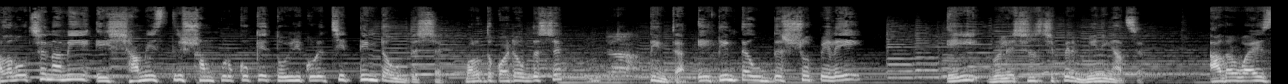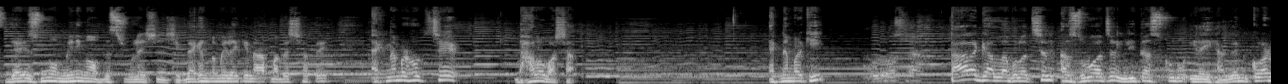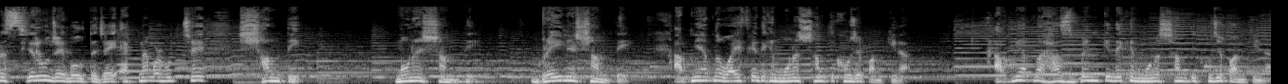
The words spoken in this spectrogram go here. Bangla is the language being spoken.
আল্লাহ বলছেন, আমি এই স্বামী স্ত্রীর সম্পর্ককে তৈরি করেছি তিনটা উদ্দেশ্যে। বলো তো কয়টা উদ্দেশ্যে? তিনটা। এই তিনটা উদ্দেশ্য পেলেই এই রিলেশনশিপের মিনিং আছে। Otherwise there is no meaning of this relationship দেখেন তো মিলে কিনা আপনাদের সাথে। এক নম্বর হচ্ছে ভালোবাসা। এক নম্বর কি? তার আগে আল্লাহ বলেছেন, আজওয়াজা লিতাসকুনু ইলাইহা। আমি কোরআনের সিরিয়াল অনুযায়ী বলতে যাই, এক নম্বর হচ্ছে শান্তি। মনের শান্তি, ব্রেইনের শান্তি। আপনি আপনার ওয়াইফকে দেখে মনের শান্তি খুঁজে পান কিনা? আপনি আপনার হাজব্যান্ডকে দেখে মনের শান্তি খুঁজে পান কিনা?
